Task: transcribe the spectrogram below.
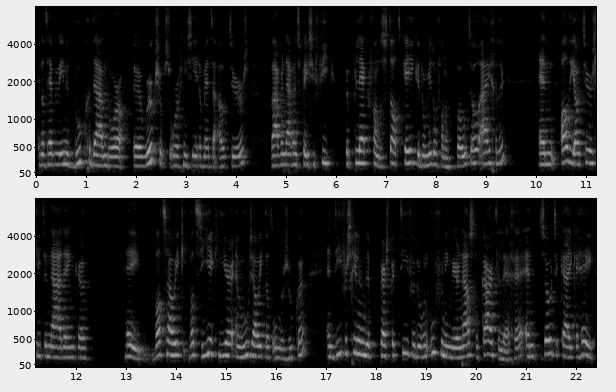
En dat hebben we in het boek gedaan door uh, workshops te organiseren met de auteurs, waar we naar een specifieke plek van de stad keken door middel van een foto eigenlijk. En al die auteurs lieten nadenken, hey, wat, wat zie ik hier en hoe zou ik dat onderzoeken? En die verschillende perspectieven door een oefening weer naast elkaar te leggen en zo te kijken, hey,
